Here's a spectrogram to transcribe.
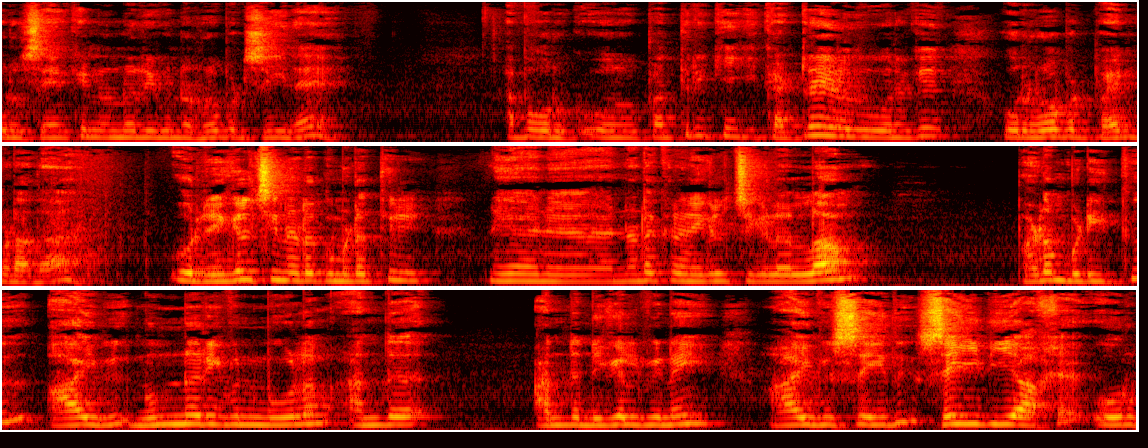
ஒரு செயற்கை நுண்ணறிவு கொண்ட ரோபோட் செய்தே. அப்போ ஒரு ஒரு பத்திரிக்கைக்கு கட்டுரை எழுதுவதற்கு ஒரு ரோபோட் பயன்படாதா? ஒரு நிகழ்ச்சி நடக்கும் இடத்தில் நடக்கிற நிகழ்ச்சிகளெல்லாம் படம் பிடித்து ஆய்வு நுண்ணறிவின் மூலம் அந்த அந்த நிகழ்வினை ஆய்வு செய்து செய்தியாக ஒரு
